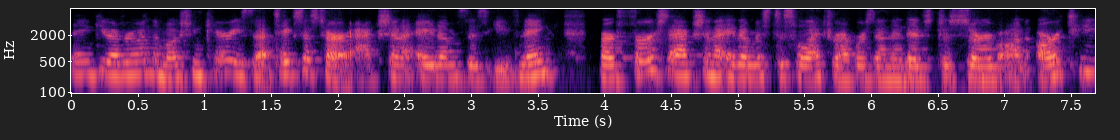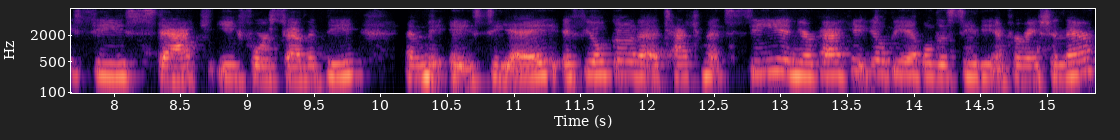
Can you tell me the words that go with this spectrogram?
Thank you, everyone. The motion carries. That takes us to our action items this evening. Our first action item is to select representatives to serve on RTC STAC E470 and the ACA. If you'll go to attachment C in your packet, you'll be able to see the information there.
